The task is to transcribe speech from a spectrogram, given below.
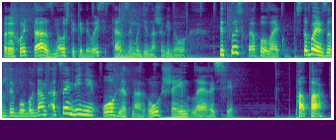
переходь та знову ж таки дивись та взаємодій з нашим відео підпискою або лайком. З тобою, як завжди, був Богдан, а це міні-огляд на гру Shame Legacy. Па-па!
